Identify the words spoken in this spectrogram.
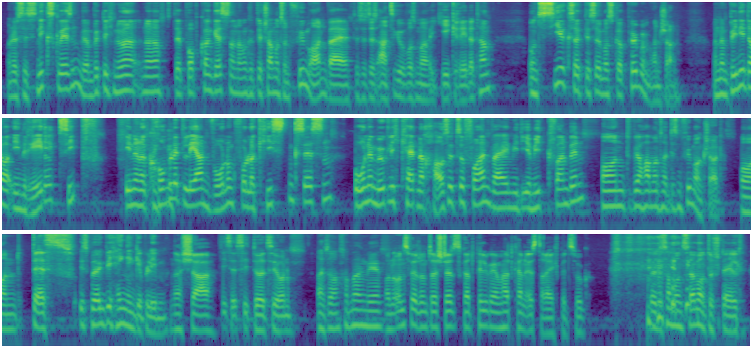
Und es ist nichts gewesen. Wir haben wirklich nur, nur der Popcorn gegessen und haben gesagt, jetzt schauen wir uns einen Film an, weil das ist das Einzige, was wir je geredet haben. Und sie hat gesagt, ich soll mir Scott Pilgrim anschauen. Und dann bin ich da in Redelzipf in einer komplett leeren Wohnung voller Kisten gesessen, ohne Möglichkeit nach Hause zu fahren, weil ich mit ihr mitgefahren bin. Und wir haben uns halt diesen Film angeschaut. Und das ist mir irgendwie hängen geblieben, Na schau. diese Situation. Also haben wir irgendwie, Und uns wird unterstützt, Scott Pilgrim hat keinen Österreich-Bezug. das haben wir uns selber unterstellt.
